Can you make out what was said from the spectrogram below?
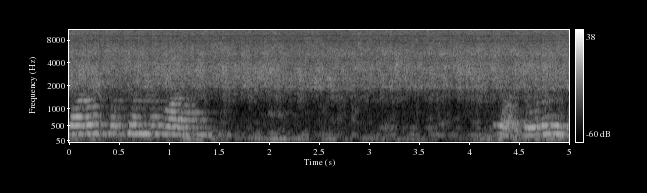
গরম প্রচণ্ড গরম। MD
